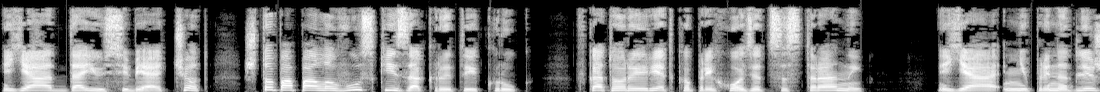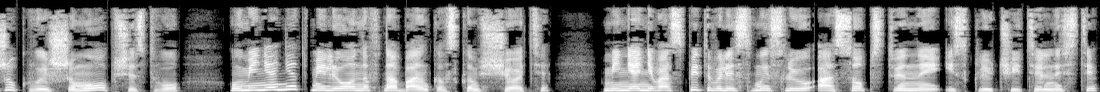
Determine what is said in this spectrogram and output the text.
Я отдаю себе отчет, что попала в узкий закрытый круг, в который редко приходят со стороны — я не принадлежу к высшему обществу, у меня нет миллионов на банковском счете, меня не воспитывали с мыслью о собственной исключительности,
